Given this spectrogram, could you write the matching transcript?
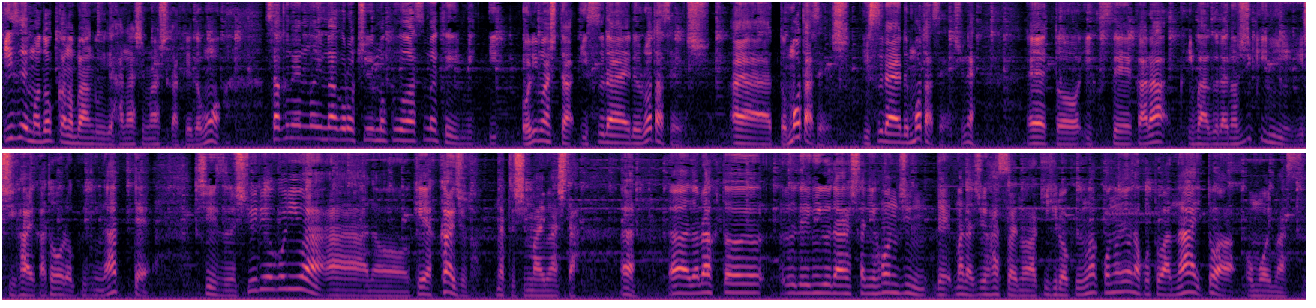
以前もどっかの番組で話しましたけども、昨年の今頃注目を集めておりましたイスラエル・ロタ選手、えっと、モタ選手、イスラエル・モタ選手ね、えっ、ー、と、育成から今ぐらいの時期に支配下登録になって、シーズン終了後には、あの、契約解除となってしまいました。あドラフトで入団した日本人で、まだ18歳の秋広くんはこのようなことはないとは思います。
